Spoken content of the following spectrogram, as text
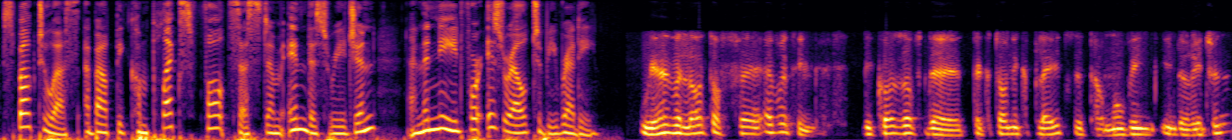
spoke to us about the complex fault system in this region and the need for Israel to be ready. We have a lot of uh, everything because of the tectonic plates that are moving in the region.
